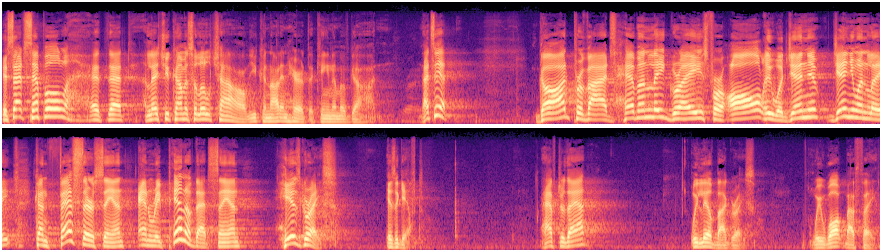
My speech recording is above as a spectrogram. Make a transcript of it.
It's that simple that unless you come as a little child, you cannot inherit the kingdom of God. That's it. God provides heavenly grace for all who will genu- genuinely confess their sin and repent of that sin. His grace is a gift. After that, we live by grace. We walk by faith,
